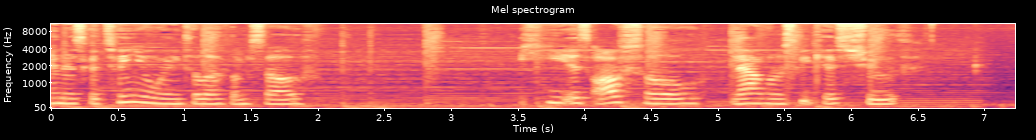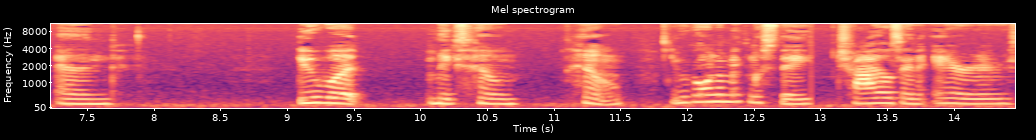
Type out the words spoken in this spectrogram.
and is continuing to love himself, he is also now going to speak his truth and do what makes him him. You're going to make mistakes, trials and errors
